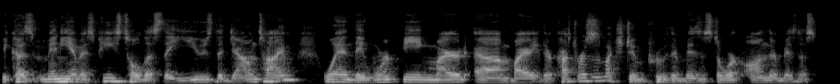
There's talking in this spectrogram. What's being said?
because many MSPs told us they used the downtime when they weren't being mired um, by their customers as much to improve their business, to work on their business.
